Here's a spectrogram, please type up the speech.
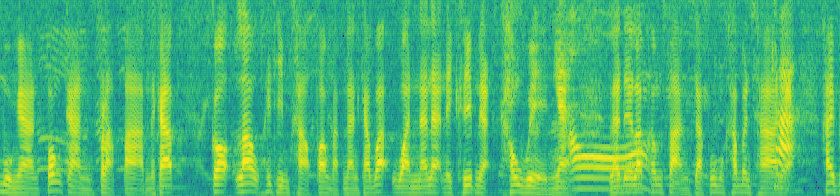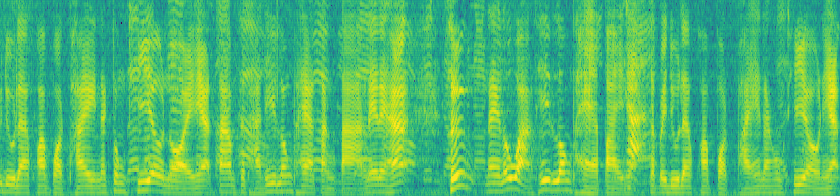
หมู่งานป้องกันปราบปรามนะครับก็เล่าให้ทีมข่าวฟังแบบนั้นครับว่าวันนั้นน่ะในคลิปเนี่ยเข้าเวรไงอ๋อและได้รับคำสั่งจากผู้บังคับบัญชาเนี่ยค่ะให้ไปดูแลความปลอดภัยนักท่องเที่ยวหน่อยเนี่ยตามสถานที่ล่องแพต่างๆเนี่ยนะฮะซึ่งในระหว่างที่ล่องแพไปเนี่ยค่ะจะไปดูแลความปลอดภัยให้นักท่องเที่ยวเนี่ย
